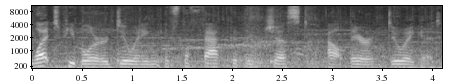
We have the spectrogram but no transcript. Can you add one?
what people are doing, it's the fact that they're just out there doing it.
